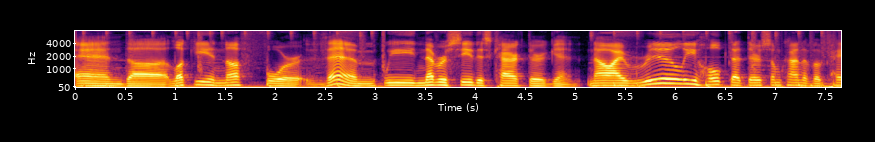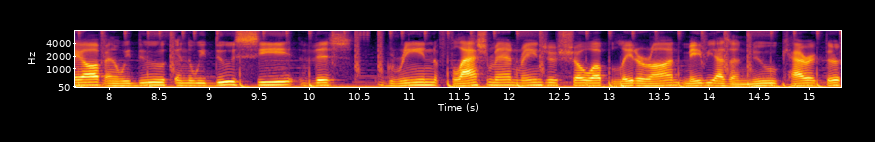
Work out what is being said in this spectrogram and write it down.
and uh, lucky enough for them, we never see this character again. Now I really hope that there's some kind of a payoff and we do and we do see this green Flashman Ranger show up later on, maybe as a new character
